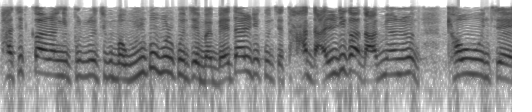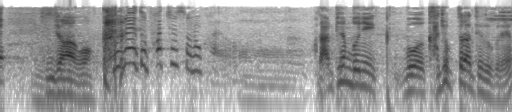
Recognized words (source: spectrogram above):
바짓가랑이 부러지고 막 울고불고 이제 막 매달리고 이제 다 난리가 나면은 겨우 이제 진정하고. 그래도 파출소는 가요. 남편분이 뭐 가족들한테도 그래요?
